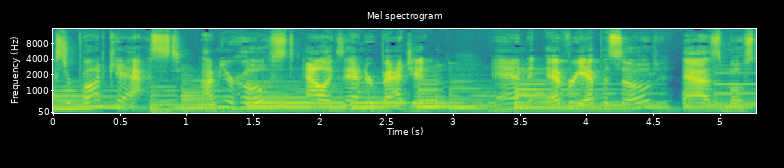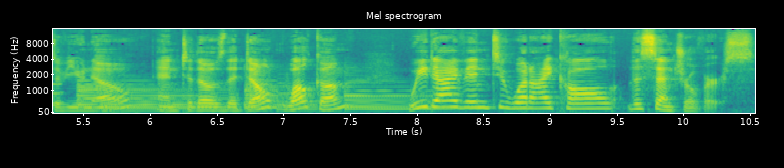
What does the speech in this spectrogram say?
Bankster Podcast. I'm your host, Alexander Badgett, and every episode, as most of you know, and to those that don't, welcome, we dive into what I call the Central Verse.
